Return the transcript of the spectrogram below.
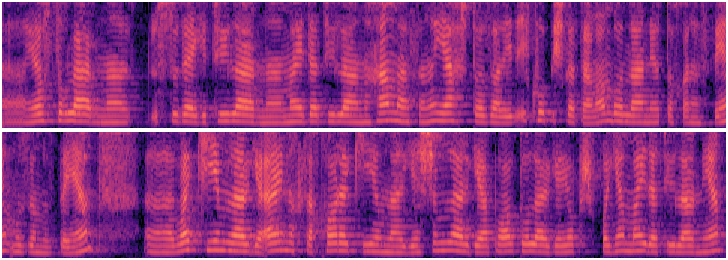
e, yostiqlarini ustidagi tuylarni mayda tuylarni hammasini yaxshi tozalaydi. E, ko'p ishlataman bolalarni yotoqxonasida ham o'zimizda ham. E, va kiyimlarga ayniqsa qora kiyimlarga shimlarga paltolarga yopishib qolgan mayda tuylarni ham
